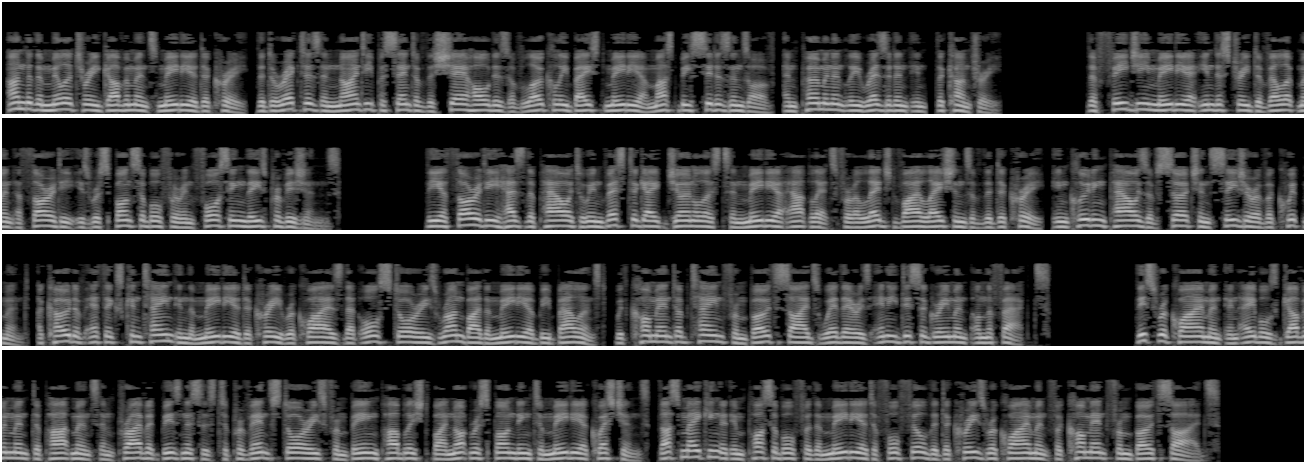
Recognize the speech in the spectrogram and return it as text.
Under the military government's media decree, the directors and 90% of the shareholders of locally based media must be citizens of, and permanently resident in, the country. The Fiji Media Industry Development Authority is responsible for enforcing these provisions. The authority has the power to investigate journalists and media outlets for alleged violations of the decree, including powers of search and seizure of equipment. A code of ethics contained in the media decree requires that all stories run by the media be balanced, with comment obtained from both sides where there is any disagreement on the facts. This requirement enables government departments and private businesses to prevent stories from being published by not responding to media questions, thus making it impossible for the media to fulfill the decree's requirement for comment from both sides.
